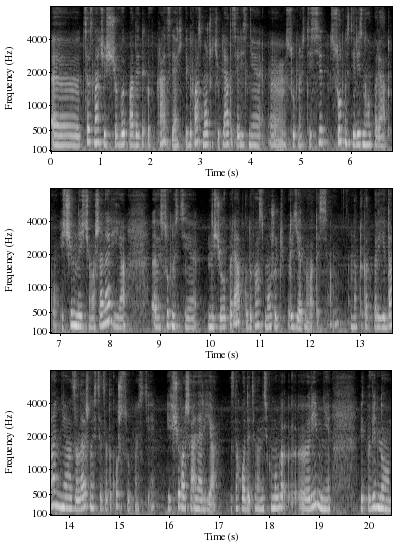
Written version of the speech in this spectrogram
е, це значить, що ви падаєте по вібраціях і до вас можуть чіплятися різні е, сутності, сутності різного порядку. І чим нижча ваша енергія, е, сутності нижчого порядку до вас можуть приєднуватися. Наприклад, переїдання, залежності це також сутності. Якщо ваша енергія знаходиться на низькому рівні, відповідно,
